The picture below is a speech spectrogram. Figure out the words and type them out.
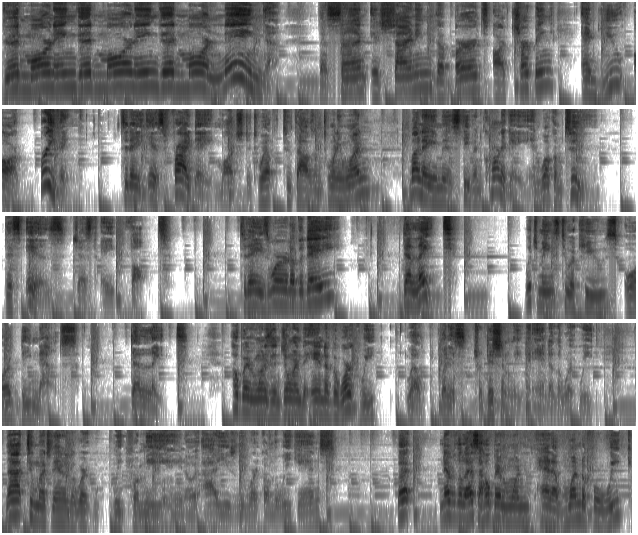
Good morning, good morning, good morning. The sun is shining, the birds are chirping, and you are breathing. Today is Friday, March the 12th, 2021. My name is Stephen Cornegay, and welcome to This Is Just a Thought. Today's word of the day delate, which means to accuse or denounce. Delate. Hope everyone is enjoying the end of the work week. Well, what is traditionally the end of the work week. Not too much the end of the work week for me. You know, I usually work on the weekends. But nevertheless, I hope everyone had a wonderful week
